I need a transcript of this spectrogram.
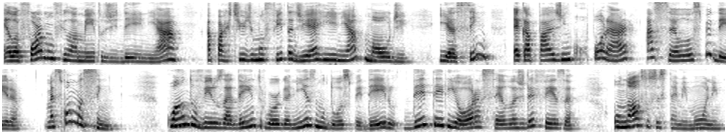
ela forma um filamento de DNA a partir de uma fita de RNA molde e assim é capaz de incorporar a célula hospedeira. Mas como assim? Quando o vírus adentra o organismo do hospedeiro, deteriora as células de defesa. O nosso sistema imune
